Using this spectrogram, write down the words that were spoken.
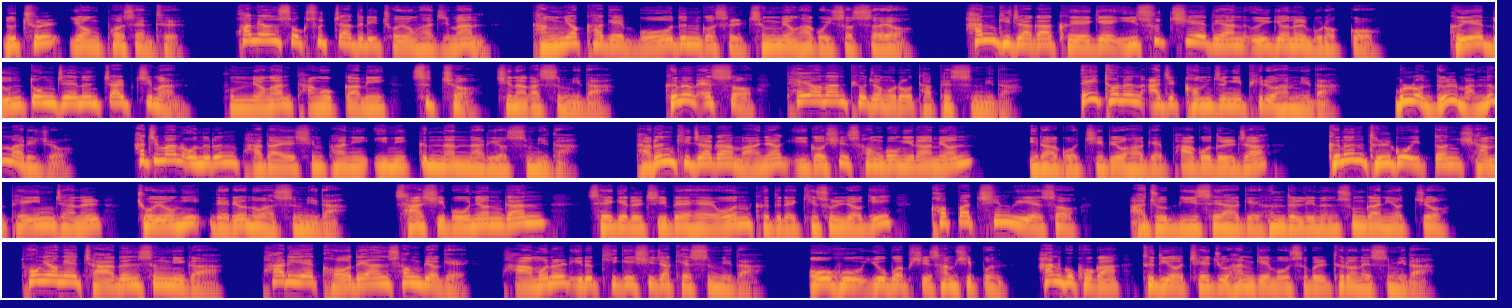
누출 0%. 화면 속 숫자들이 조용하지만 강력하게 모든 것을 증명하고 있었어요. 한 기자가 그에게 이 수치에 대한 의견을 물었고 그의 눈동자는 짧지만 분명한 당혹감이 스쳐 지나갔습니다. 그는 애써 태연한 표정으로 답했습니다. 데이터는 아직 검증이 필요합니다. 물론 늘 맞는 말이죠. 하지만 오늘은 바다의 심판이 이미 끝난 날이었습니다. 다른 기자가 만약 이것이 성공이라면 이라고 집요하게 파고들자 그는 들고 있던 샴페인 잔을 조용히 내려놓았습니다. 45년간 세계를 지배해온 그들의 기술력이 컵받침 위에서 아주 미세하게 흔들리는 순간이었죠. 통영의 작은 승리가 파리의 거대한 성벽에 파문을 일으키기 시작했습니다. 오후 6시 30분 한국호가 드디어 제주 한계 모습을 드러냈습니다.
